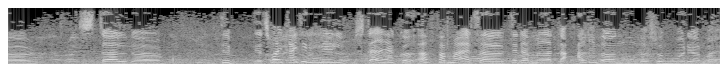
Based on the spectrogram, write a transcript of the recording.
og stolt. Og det, jeg tror ikke rigtig, det helt stadig er gået op for mig. Altså det der med, at der aldrig har været nogen, der svømmer hurtigere end mig.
